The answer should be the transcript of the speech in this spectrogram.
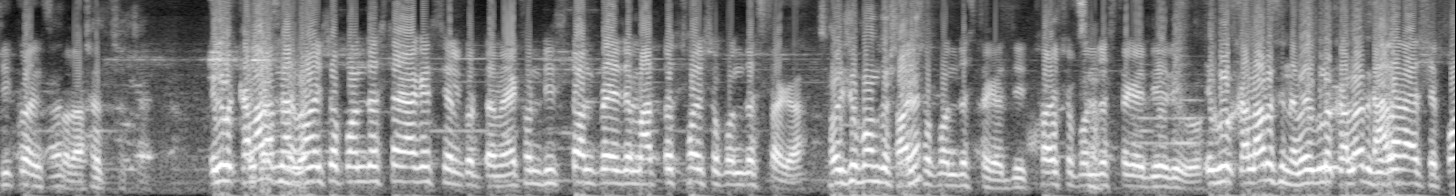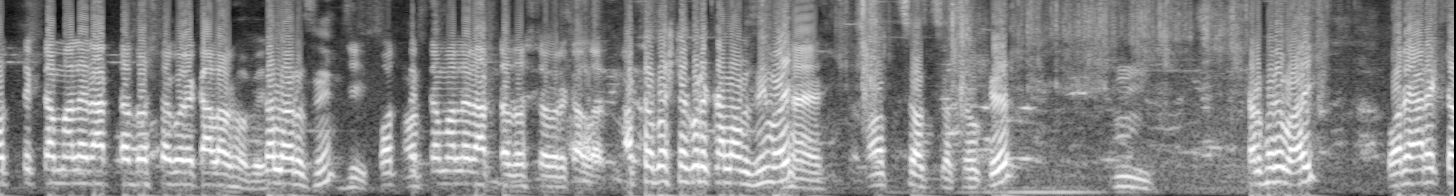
সিকোয়েন্স করা। আচ্ছা আচ্ছা আচ্ছা। এগুলো কালার কালার আমরা টাকা আগে সেল করতাম। এখন ডিসকাউন্ট প্রাইসে মাত্র ছয়শো পঞ্চাশ টাকা। 650 টাকা? ছয়শো পঞ্চাশ টাকা জি ছয়শো পঞ্চাশ টাকায় দিয়ে দিব। এগুলো কালার আছে না ভাই? এগুলো কালার আছে কালার আছে প্রত্যেকটা মালের আটটা দশটা করে কালার হবে। কালার আছে? জি প্রত্যেকটা মালের আটটা দশটা করে কালার আটটা দশটা করে কালার আছে ভাই? হ্যাঁ। আচ্ছা আচ্ছা আচ্ছা ওকে হুম। তারপরে ভাই? পরে আরেকটা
